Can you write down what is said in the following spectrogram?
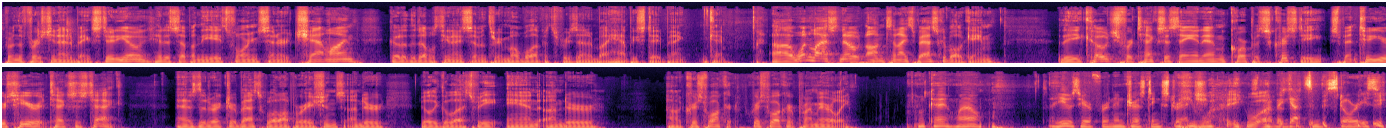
from the First United Bank studio. Hit us up on the Yates Flooring Center chat line. Go to the Double T 97.3 mobile app. It's presented by Happy State Bank. Okay. Uh, one last note on tonight's basketball game. The coach for Texas A&M Corpus Christi spent two years here at Texas Tech as the director of basketball operations under Billy Gillispie and under uh, Chris Walker. Chris Walker primarily. Okay, wow. So he was here for an interesting stretch. He wa- he He's Probably got some stories. He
